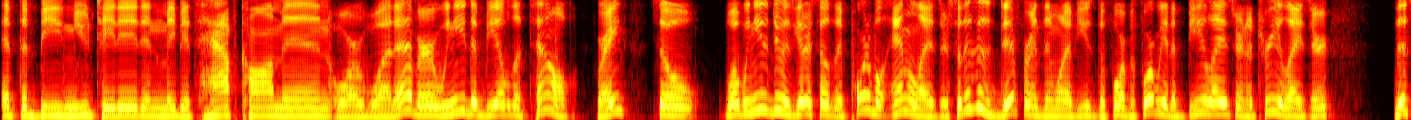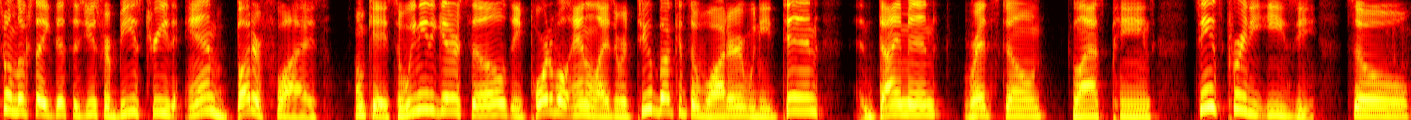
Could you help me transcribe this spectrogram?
if the bee mutated and maybe it's half common or whatever, we need to be able to tell, right? So what we need to do is get ourselves a portable analyzer. So this is different than what I've used before. Before we had a bee laser and a tree laser. This one looks like this is used for bees, trees, and butterflies. Okay, so we need to get ourselves a portable analyzer with two buckets of water. We need tin, and diamond, redstone, glass panes. Seems pretty easy. So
